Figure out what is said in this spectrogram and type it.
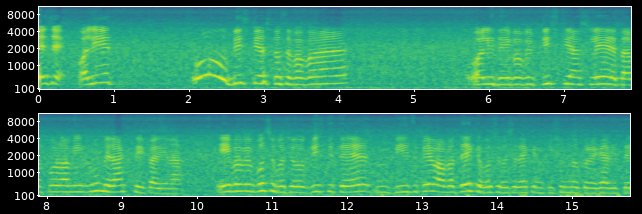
এই যে, অলিত। ও বৃষ্টি আসতেছে, বাবা। অলিত, এইভাবে বৃষ্টি আসলে তারপর আমি রুমে রাখতেই পারি না। এইভাবে বসে বসে ও বৃষ্টিতে ভিজবে আবার দেখে বসে বসে দেখেন কি সুন্দর করে গাড়িতে।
